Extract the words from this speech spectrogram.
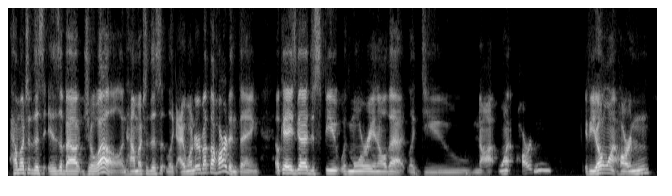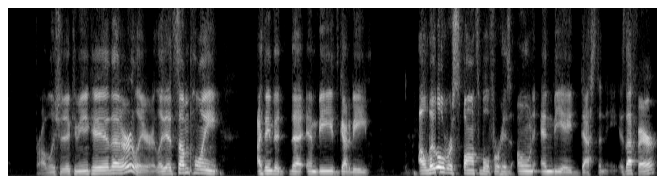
how much of this is about Joel and how much of this like I wonder about the Harden thing. Okay, he's got a dispute with Morey and all that. Like, do you not want Harden? If you don't want Harden, probably should have communicated that earlier. Like at some point, I think that that Embiid's got to be a little responsible for his own NBA destiny. Is that fair?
